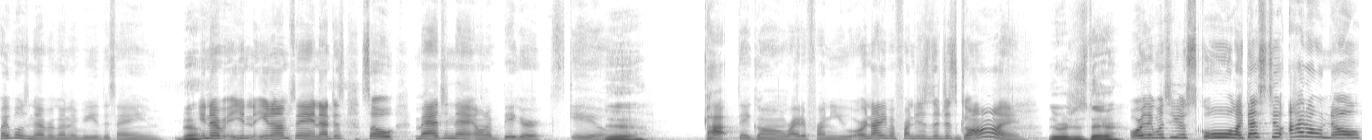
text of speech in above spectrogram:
Quavo's never gonna be the same. Yeah. You never you, you know what I'm saying? I just so imagine that on a bigger scale. Yeah. Pop, they gone right in front of you. Or not even front just they're just gone. They were just there. Or they went to your school. Like that's still I don't know,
